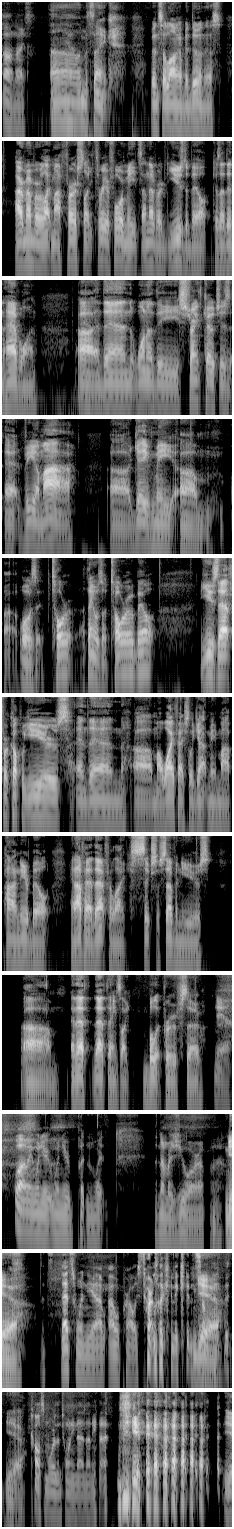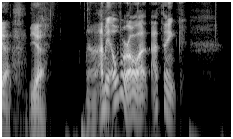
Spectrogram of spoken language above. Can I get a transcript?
oh nice. Uh, let me think. Been so long I've been doing this. I remember like my first like three or four meets. I never used a belt because I didn't have one. Uh, and then one of the strength coaches at VMI uh, gave me um, uh, what was it? Toro. I think it was a Toro belt. Used that for a couple years, and then uh, my wife actually got me my Pioneer belt, and I've had that for like six or seven years. Um, and that that thing's like bulletproof. So Yeah. Well, I mean, when you're when you're putting what the numbers you are up, uh, yeah, that's that's when yeah, I, I will probably start looking at getting something yeah, that yeah, costs more than twenty nine ninety nine. yeah, yeah, yeah. Uh, I mean, overall, I I think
